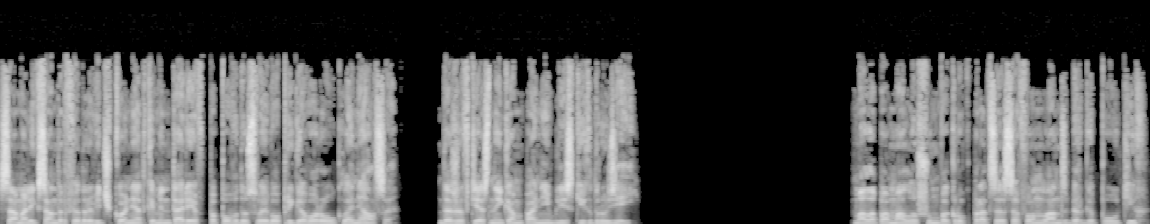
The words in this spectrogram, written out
Сам Александр Федорович Кони от комментариев по поводу своего приговора уклонялся, даже в тесной компании близких друзей. Мало-помалу шум вокруг процесса фон Ландсберга поутих,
